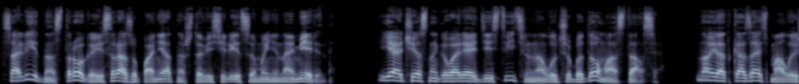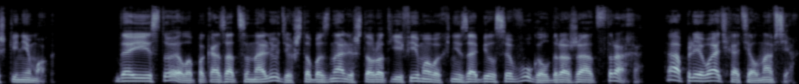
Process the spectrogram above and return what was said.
Солидно, строго и сразу понятно, что веселиться мы не намерены. Я, честно говоря, действительно лучше бы дома остался. Но и отказать малышке не мог. Да и стоило показаться на людях, чтобы знали, что род Ефимовых не забился в угол, дрожа от страха, а плевать хотел на всех.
